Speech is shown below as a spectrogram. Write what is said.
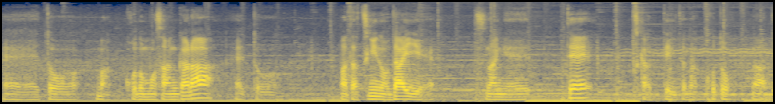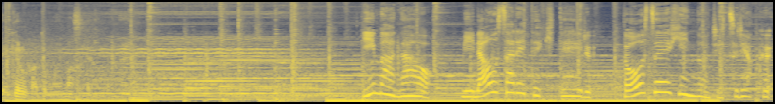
えーとまあ、子供さんから、えっと、また次の代へつなげて使っていただくことができるかと思いますけどね今なお見直されてきている銅製品の実力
